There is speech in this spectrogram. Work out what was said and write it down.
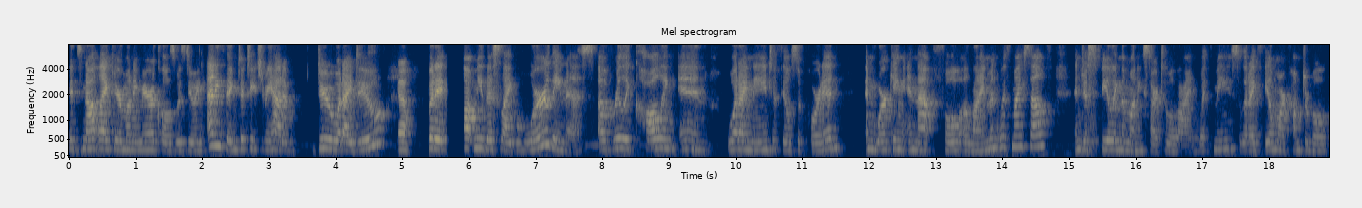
it's not like your money miracles was doing anything to teach me how to do what I do. Yeah. But it taught me this like worthiness of really calling in what I need to feel supported and working in that full alignment with myself and just feeling the money start to align with me so that I feel more comfortable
